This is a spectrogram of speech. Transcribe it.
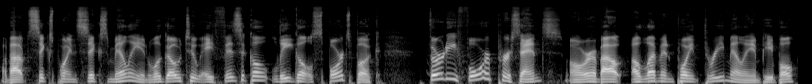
about 6.6 million will go to a physical legal sports book. 34% or about 11.3 million people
